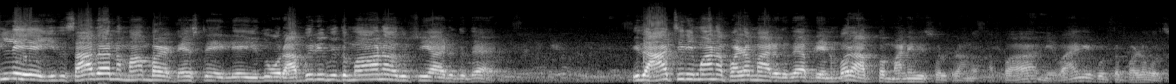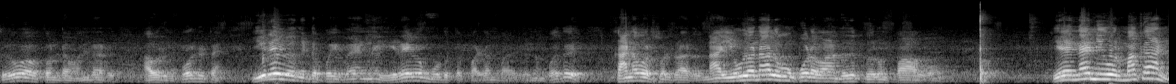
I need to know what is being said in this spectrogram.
இல்லையே இது சாதாரண மாம்பழ டேஸ்ட்டே இல்லையே இது ஒரு அபரிமிதமான ருசியாக இருக்குது. இது ஆச்சரியமான பழமாக இருக்குது அப்படின்னும் போது அப்போ மனைவி சொல்கிறாங்க அப்பா நீ வாங்கி கொடுத்த பழம் ஒரு சிவ தொண்டன் வந்தார் அவருக்கு போட்டுட்டேன். இறைவன்கிட்ட போய் வேணும் இறைவன் கொடுத்த பழம் பாருன்னும் போது கணவர் சொல்கிறாரு நான் இவ்வளோ நாள் உன் கூட வாழ்ந்தது பெரும் பாவம். ஏன்னா நீ ஒரு மகான்.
